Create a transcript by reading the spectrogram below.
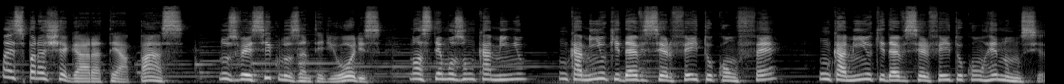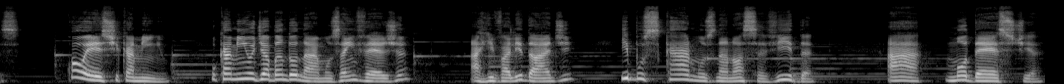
Mas para chegar até a paz, nos versículos anteriores, nós temos um caminho, um caminho que deve ser feito com fé, um caminho que deve ser feito com renúncias. Qual é este caminho? O caminho de abandonarmos a inveja, a rivalidade e buscarmos na nossa vida a modéstia,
